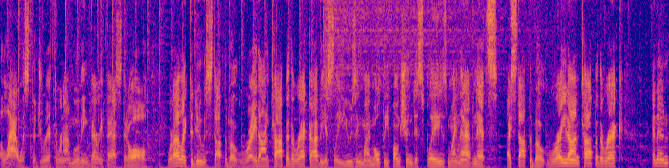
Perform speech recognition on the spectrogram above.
allow us to drift, we're not moving very fast at all. What I like to do is stop the boat right on top of the wreck, obviously using my multifunction displays, my nav nets. I stop the boat right on top of the wreck and then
